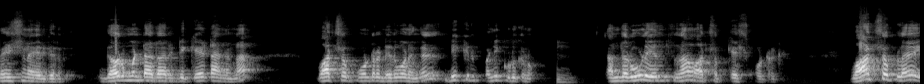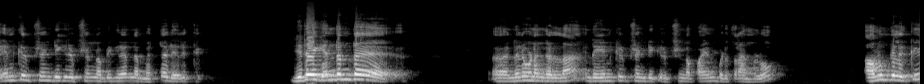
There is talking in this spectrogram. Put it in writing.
மென்ஷன் ஆயிருக்கிறது. கவர்மெண்ட் அத்தாரிட்டி கேட்டாங்கன்னா வாட்ஸ்அப் போன்ற நிறுவனங்கள் டீக்ரிப்ட் பண்ணி கொடுக்கணும். அந்த ரூலை எதிர்த்து தான் வாட்ஸ்அப் கேஸ் போட்டிருக்கு. வாட்ஸ்அப்ல என்கிரிப்ஷன் டிகிரிப்ஷன் அப்படிங்கிற இந்த மெத்தட் இருக்கு. இதை எந்தெந்த நிறுவனங்கள்லாம் இந்த என்கிரிப்ஷன் டிகிரிப்ஷனை பயன்படுத்துறாங்களோ அவங்களுக்கு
